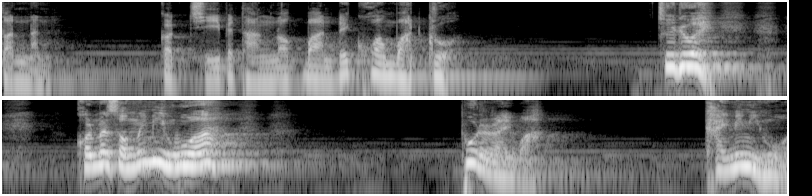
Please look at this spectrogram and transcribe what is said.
ตอนนั้นก็ชี้ไปทางนอกบ้านด้วยความหวาดกลัว ช่วยด้วย คนมาส่งไม่มีหัว พูดอะไรวะ ใครไม่มีหัว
